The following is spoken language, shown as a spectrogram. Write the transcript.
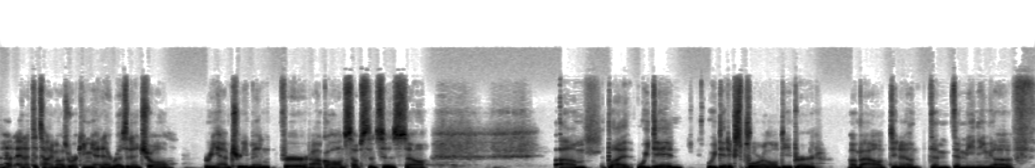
And, at the time, I was working in a residential rehab treatment for alcohol and substances. So, um, but we did we did explore a little deeper about you know the the meaning of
